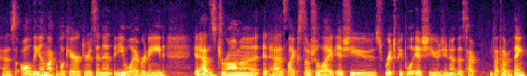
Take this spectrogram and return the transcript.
has all the unlockable characters in it that you will ever need, it has drama, it has like socialite issues, rich people issues, you know, this type, that type of thing.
